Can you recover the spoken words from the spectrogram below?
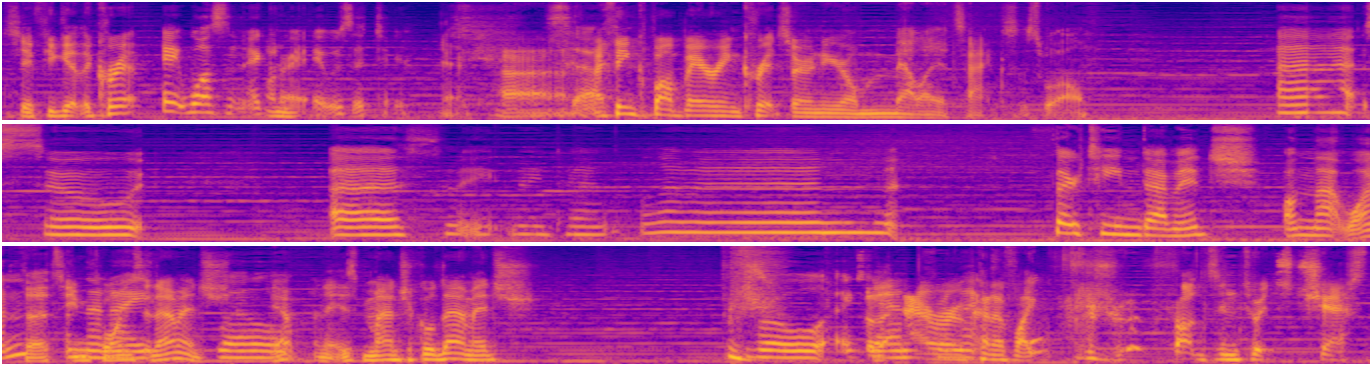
So if you get the crit, it wasn't a crit, it was a 2. Uh, So I think barbarian crits are only on melee attacks as well. uh so uh 7, 8, 9, 10, 11 13 damage on that one. Thirteen and points I of damage. Yep, and it is magical damage. roll again. So the arrow kind of like thuds into its chest.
